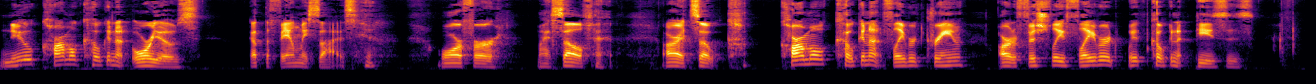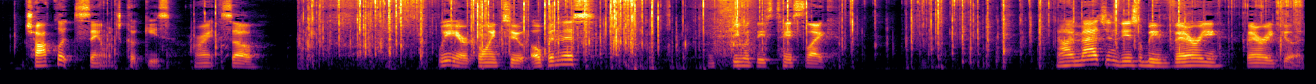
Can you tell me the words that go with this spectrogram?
new caramel coconut Oreos. Got the family size. More for myself. Alright, so caramel coconut flavored cream, artificially flavored with coconut pieces. Chocolate sandwich cookies. Alright, so we are going to open this and see what these taste like. Now I imagine these will be very, very good.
